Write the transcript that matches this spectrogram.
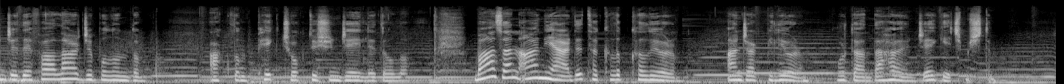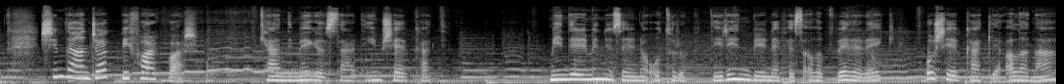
Önce defalarca bulundum. Aklım pek çok düşünceyle dolu. Bazen aynı yerde takılıp kalıyorum. Ancak biliyorum buradan daha önce geçmiştim. Şimdi ancak bir fark var. Kendime gösterdiğim şefkat. Minderimin üzerine oturup derin bir nefes alıp vererek o şefkatli alana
